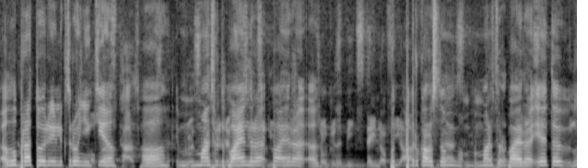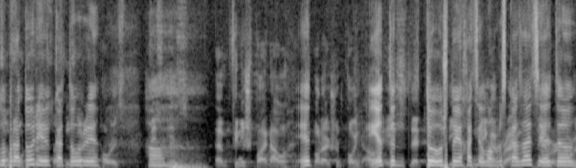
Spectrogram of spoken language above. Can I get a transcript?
лаборатория электроники а, Манфреда Байера, Байера под, под руководством Манфреда Байера. И это лаборатория, которая это то, что я хотел вам рассказать. Это,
